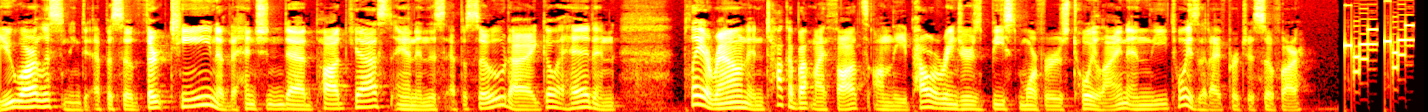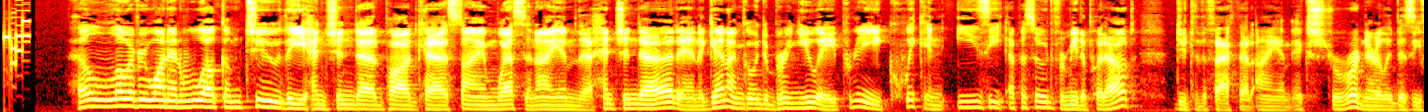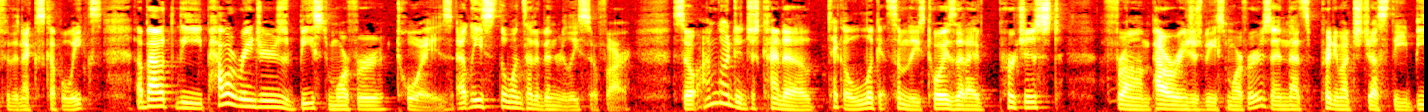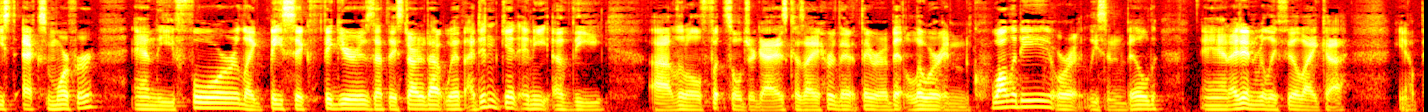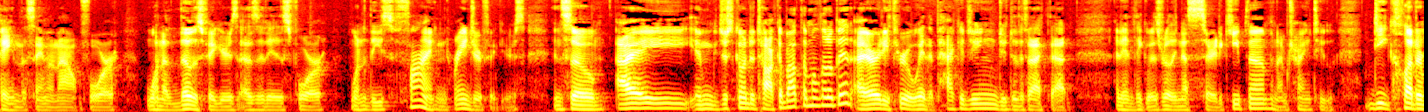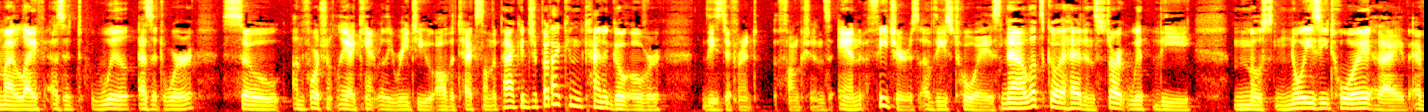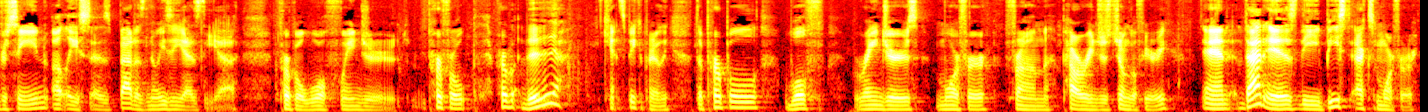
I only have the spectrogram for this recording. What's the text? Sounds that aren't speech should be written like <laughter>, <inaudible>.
You are listening to episode 13 of the Henshin Dad podcast, and in this episode, I go ahead and play around and talk about my thoughts on the Power Rangers Beast Morphers toy line and the toys that I've purchased so far. Hello, everyone, and welcome to the Henshin Dad podcast. I am Wes, and I am the Henshin Dad. And again, I'm going to bring you a pretty quick and easy episode for me to put out due to the fact that I am extraordinarily busy for the next couple weeks about the Power Rangers Beast Morpher toys, at least the ones that have been released so far. So I'm going to just kind of take a look at some of these toys that I've purchased from Power Rangers Beast Morphers, and that's pretty much just the Beast X Morpher and the four like basic figures that they started out with. I didn't get any of the uh, little foot soldier guys because I heard that they were a bit lower in quality or at least in build, and I didn't really feel like uh, you know paying the same amount for one of those figures as it is for one of these fine Ranger figures. And so I am just going to talk about them a little bit. I already threw away the packaging due to the fact that I didn't think it was really necessary to keep them, and I'm trying to declutter my life as it will, as it were. So, unfortunately, I can't really read to you all the text on the package, but I can kind of go over these different functions and features of these toys. Now, let's go ahead and start with the most noisy toy that I've ever seen, at least as bad as noisy as the uh, Purple Wolf Ranger. Purple, purple. Bleh, can't speak apparently. The Purple Wolf Rangers Morpher from Power Rangers Jungle Fury and that is the Beast X Morpher.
